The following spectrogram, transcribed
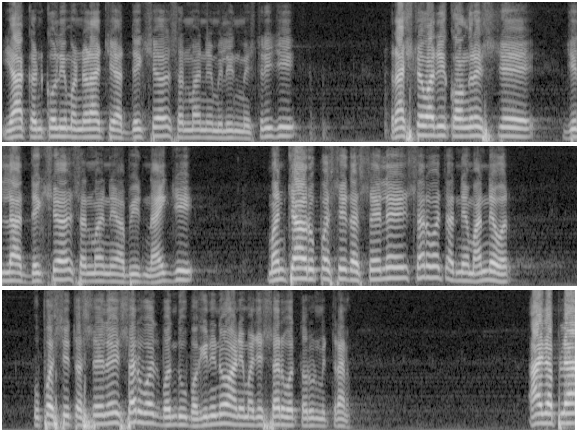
या कणकोली मंडळाचे अध्यक्ष सन्मान्य मिलिंद मिस्त्रीजी राष्ट्रवादी काँग्रेसचे जिल्हा अध्यक्ष सन्मान्य अभित नाईकजी मंचावर उपस्थित असलेले सर्वच अन्य मान्यवर उपस्थित असलेले सर्वच बंधू भगिनीनो आणि माझे सर्व तरुण मित्रांनो आज आपल्या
